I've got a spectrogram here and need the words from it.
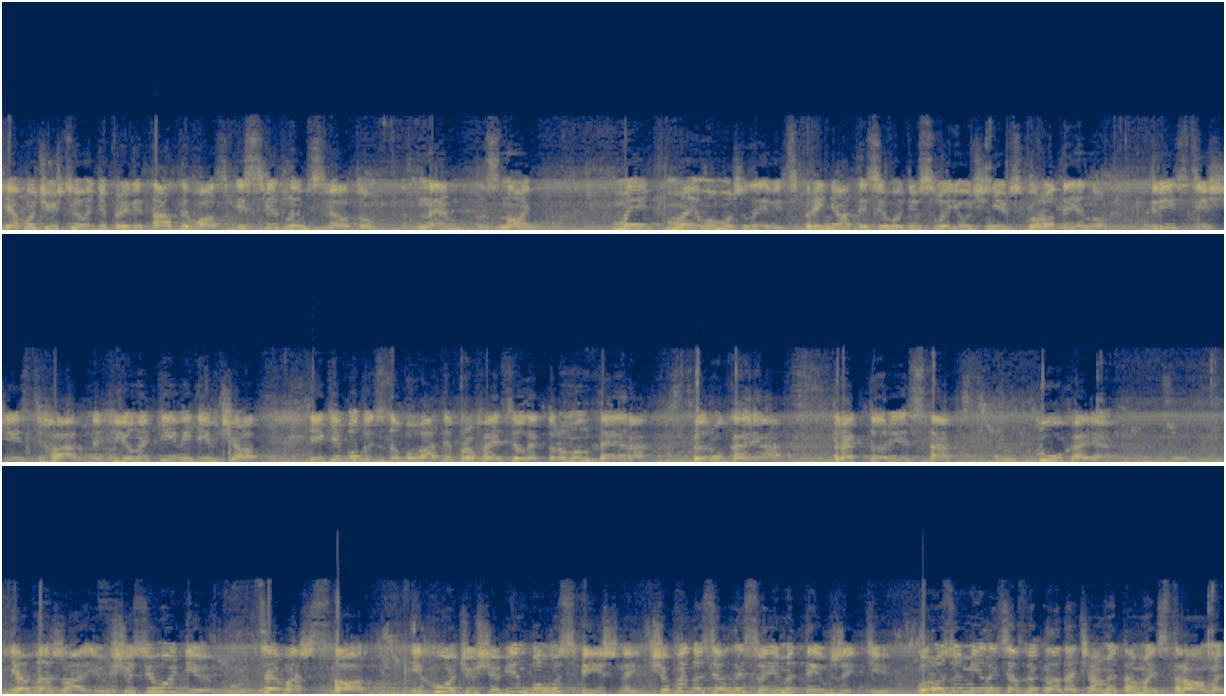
Я хочу сьогодні привітати вас із світлим святом Днем Знань. Ми маємо можливість прийняти сьогодні в свою учнівську родину 206 гарних юнаків і дівчат, які будуть здобувати професію електромонтера, перукаря, тракториста, кухаря. Я вважаю, що сьогодні це ваш старт, і хочу, щоб він був успішний, щоб ви досягли своєї мети в житті, порозумілися з викладачами та майстрами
